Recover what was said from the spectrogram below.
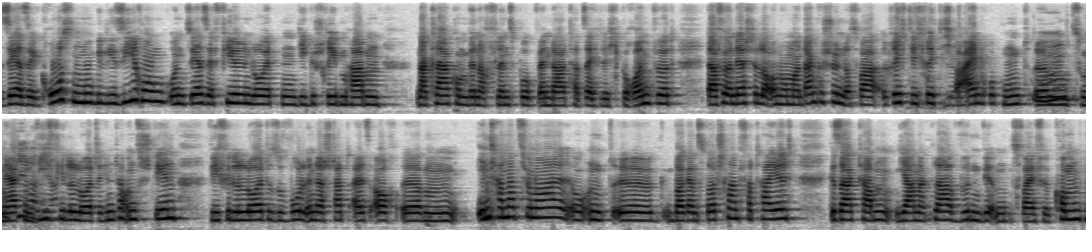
sehr, sehr großen Mobilisierung und sehr, sehr vielen Leuten, die geschrieben haben, na klar kommen wir nach Flensburg, wenn da tatsächlich geräumt wird. Dafür an der Stelle auch nochmal ein Dankeschön. Das war richtig, richtig ja. beeindruckend ähm, mhm, zu merken, okay, wie ja. viele Leute hinter uns stehen, wie viele Leute sowohl in der Stadt als auch ähm, international und äh, über ganz Deutschland verteilt gesagt haben, ja, na klar, würden wir im Zweifel kommen.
